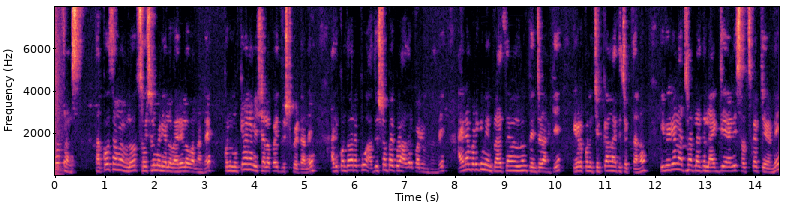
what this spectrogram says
హలో ఫ్రెండ్స్ తక్కువ సమయంలో సోషల్ మీడియాలో వైరల్ అవ్వాలంటే కొన్ని ముఖ్యమైన విషయాలపై దృష్టి పెట్టాలి. అది కొంతవరకు అదృష్టంపై కూడా ఆధారపడి ఉంటుంది. అయినప్పటికీ మేము ప్రయత్నాలను పెంచడానికి ఇక్కడ కొన్ని చిట్కాలను అయితే చెప్తాను. ఈ వీడియో నచ్చినట్లయితే లైక్ చేయండి సబ్స్క్రైబ్ చేయండి.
